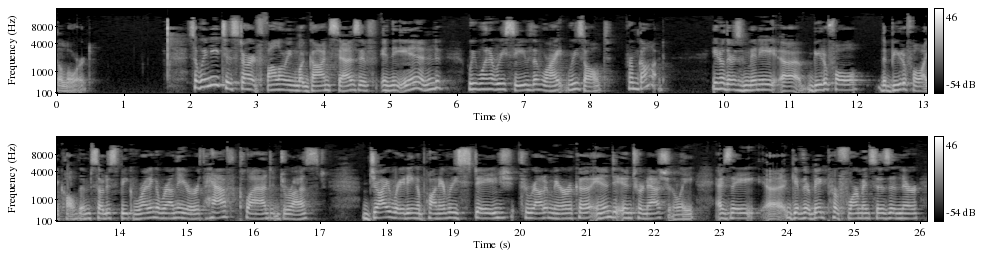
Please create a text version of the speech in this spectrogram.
the Lord. So we need to start following what God says if in the end we want to receive the right result from God. You know, there's many uh, beautiful, the beautiful I call them, so to speak, running around the earth, half clad, dressed, gyrating upon every stage throughout America and internationally as they uh, give their big performances in their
